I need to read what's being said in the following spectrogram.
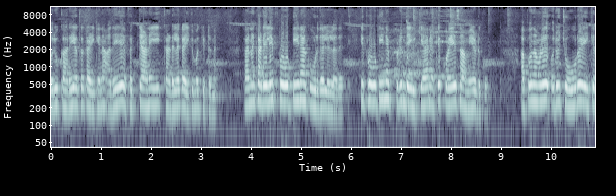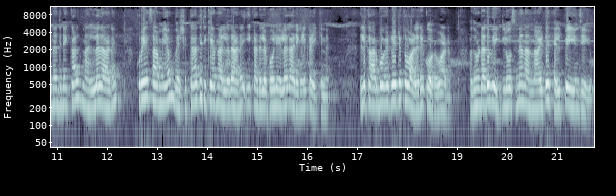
ഒരു കറിയൊക്കെ കഴിക്കുന്ന അതേ എഫക്റ്റാണ് ഈ കടല കഴിക്കുമ്പോൾ കിട്ടുന്നത് കാരണം കടലയിൽ പ്രോട്ടീനാണ് കൂടുതലുള്ളത്. ഈ പ്രോട്ടീൻ എപ്പോഴും ദഹിക്കാനൊക്കെ കുറേ സമയം എടുക്കും. അപ്പോൾ നമ്മൾ ഒരു ചോറ് കഴിക്കുന്നതിനേക്കാൾ നല്ലതാണ് കുറേ സമയം വിശക്കാതിരിക്കാൻ നല്ലതാണ് ഈ കടല പോലെയുള്ള കാര്യങ്ങൾ കഴിക്കുന്നത് ഇതിൽ കാർബോഹൈഡ്രേറ്റ് ഒക്കെ വളരെ കുറവാണ്. അതുകൊണ്ട് അത് വെയിറ്റ് ലോസിനെ നന്നായിട്ട് ഹെൽപ്പ് ചെയ്യുകയും ചെയ്യും.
